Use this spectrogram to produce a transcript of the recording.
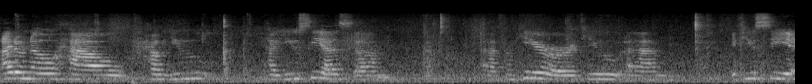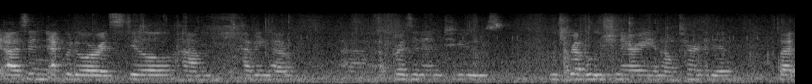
I don't know how how you how you see us um, uh, from here or if you um, if you see us in Ecuador as still um, having a, uh, a president who's who's revolutionary and alternative but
